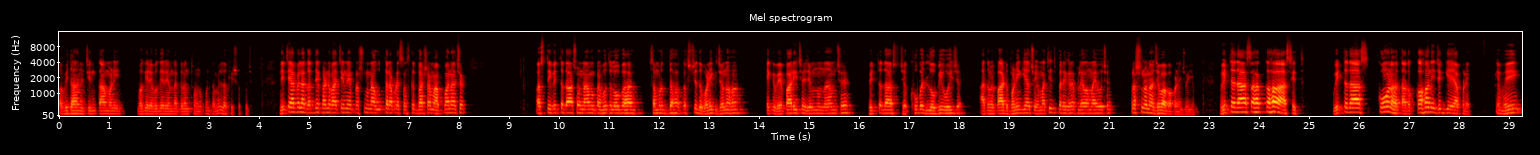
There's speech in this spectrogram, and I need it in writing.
તો અભિધાન, ચિંતામણી વગેરે વગેરે એમના ગ્રંથોનું પણ તમે લખી શકો છો. નીચે આપેલા ગદ્યખંડ વાંચીને પ્રશ્નોના ઉત્તર આપણે સંસ્કૃત ભાષામાં આપવાના છે. અસ્તિ વિત્તદાસો નામ પ્રભુત લોભ, સમૃદ્ધ કશ્ચિત વણિક જન એક વેપારી છે જેમનું નામ છે વિત્તદાસ જે ખૂબ જ લોભી હોય છે. આ તમે પાઠ ભણી ગયા છો, એમાંથી જ પેરેગ્રાફ લેવામાં આવ્યો છે. પ્રશ્નના જવાબ આપણે જોઈએ. વિત્તદાસ કહ આસિત? વિત્તદાસ કોણ હતા? તો કહની જગ્યાએ આપણે કે ભાઈ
